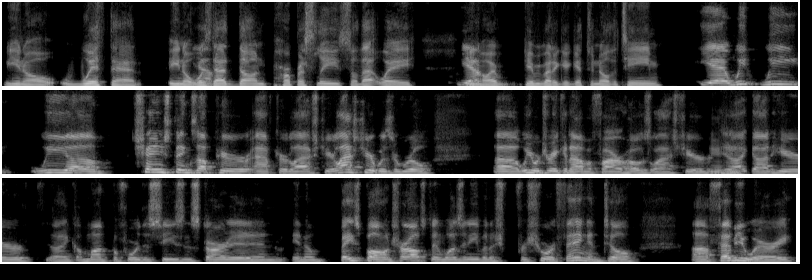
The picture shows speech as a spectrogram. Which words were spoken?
you know, with that. You know, was that done purposely so that way, Yeah, you know, everybody could get to know the team? yeah, we we we uh, changed things up here after last year. Last year was a real. Uh, we were drinking out of a fire hose last year. You know, Mhm. I got here like a month before the season started, and you know, baseball in Charleston wasn't even a for sure thing until uh, February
